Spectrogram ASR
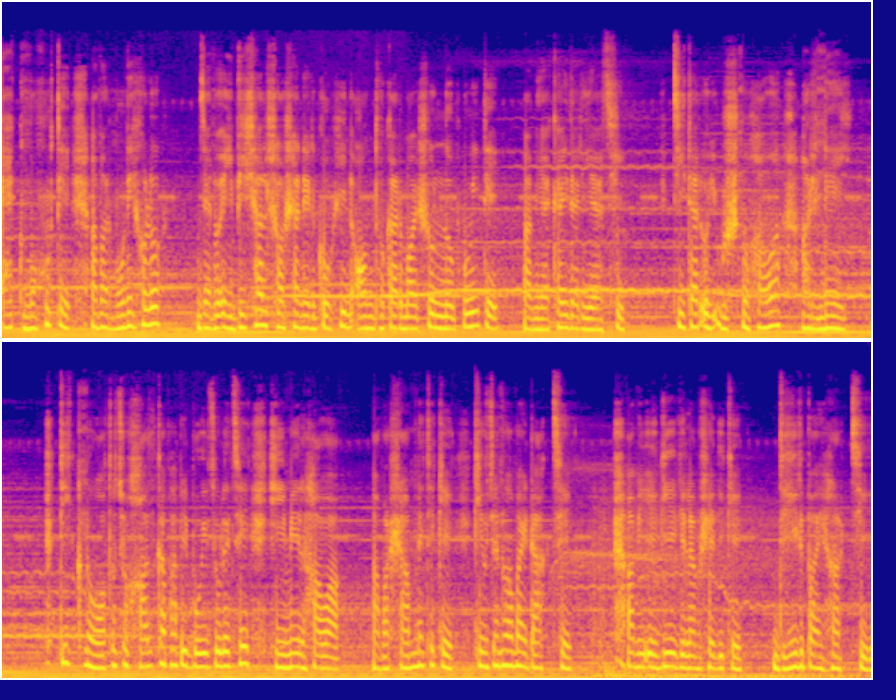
এক মুহূর্তে আমার মনে হলো যেন এই বিশাল শ্মশানের গহীন অন্ধকারময় শূন্য ভূমিতে আমি একাই দাঁড়িয়ে আছি। চিতার ওই উষ্ণ হাওয়া আর নেই। তীক্ষ্ণ অথচ হালকাভাবে বয়ে চলেছে হিমেল হাওয়া। আমার সামনে থেকে কেউ যেন আমায় ডাকছে। আমি এগিয়ে গেলাম সেদিকে, ধীর পায়ে হাঁটছি।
